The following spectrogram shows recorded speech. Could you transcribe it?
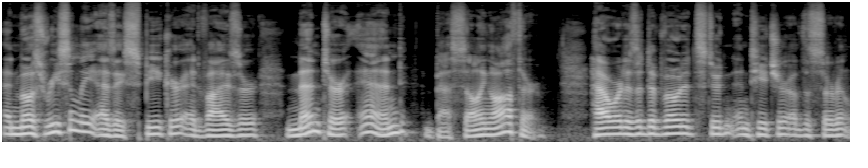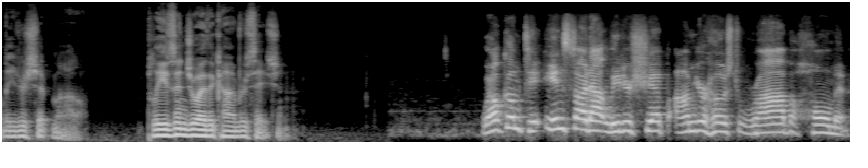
and most recently as a speaker, advisor, mentor, and best selling author. Howard is a devoted student and teacher of the servant leadership model. Please enjoy the conversation. Welcome to Inside Out Leadership. I'm your host, Rob Holman.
